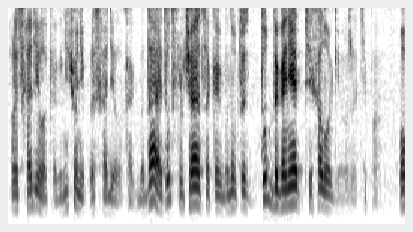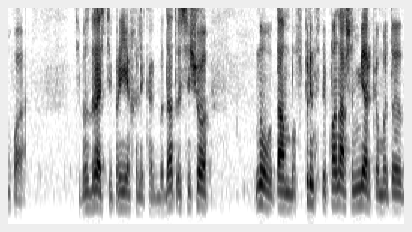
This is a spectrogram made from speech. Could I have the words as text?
происходило, как бы ничего не происходило, как бы, да, и тут включается, как бы, ну, то есть тут догоняет психология уже, типа, опа, типа, здрасте, приехали, как бы, да, то есть еще, ну, там, в принципе, по нашим меркам это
